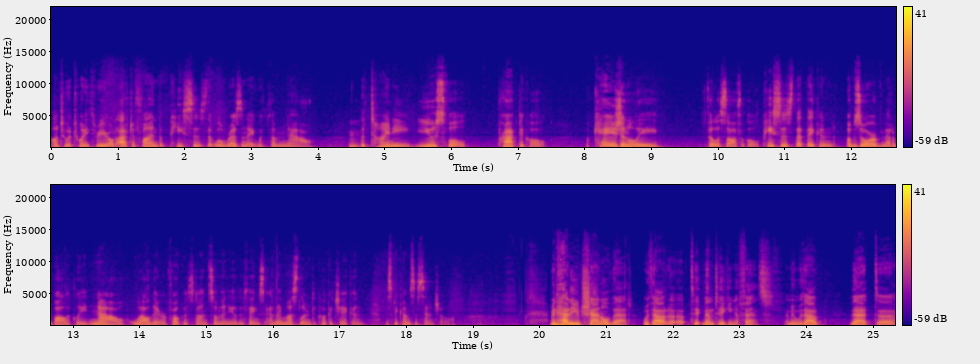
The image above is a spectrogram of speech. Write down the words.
onto a 23 year old. I have to find the pieces that will resonate with them now. Hmm. The tiny, useful, practical, occasionally philosophical pieces that they can absorb metabolically now while they're focused on so many other things and they must learn to cook a chicken. This becomes essential. I mean, how do you channel that without uh, them taking offense? I mean, without that uh,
